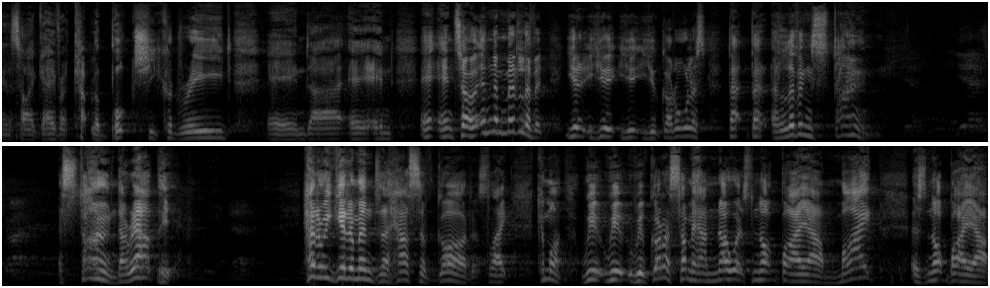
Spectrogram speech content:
And so I gave her a couple of books she could read. And, uh, and, and, so in the middle of it, you, you, you, you've got all this, but, but a living stone. A stone, they're out there. How do we get them into the house of God? It's like, come on, we, we, we've got to somehow know it's not by our might, it's not by our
